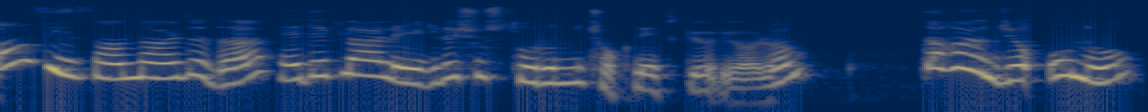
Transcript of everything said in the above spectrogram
Bazı insanlarda da hedeflerle ilgili şu sorunu çok net görüyorum. Daha önce onu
